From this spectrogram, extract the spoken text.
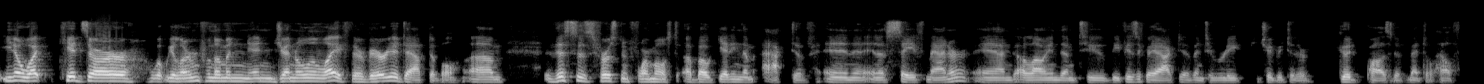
You know what? Kids are what we learn from them in, in general in life. They're very adaptable. Um, this is first and foremost about getting them active in a, in a safe manner and allowing them to be physically active and to really contribute to their good, positive mental health.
